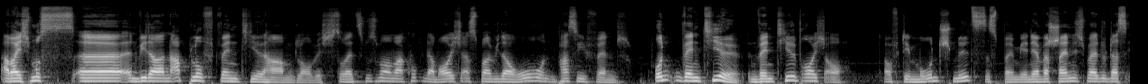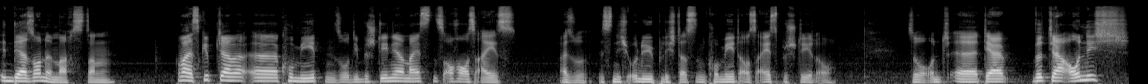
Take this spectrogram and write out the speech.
Aber ich muss äh, wieder ein Abluftventil haben, glaube ich. So, jetzt müssen wir mal gucken. Da brauche ich erstmal wieder Rohre und ein Passivvent. Und ein Ventil. Ein Ventil brauche ich auch. Auf dem Mond schmilzt es bei mir. Ja, wahrscheinlich, weil du das in der Sonne machst dann. Guck mal, es gibt ja äh, Kometen. So, die bestehen ja meistens auch aus Eis. Also, ist nicht unüblich, dass ein Komet aus Eis besteht auch. So, und äh, der wird ja auch nicht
